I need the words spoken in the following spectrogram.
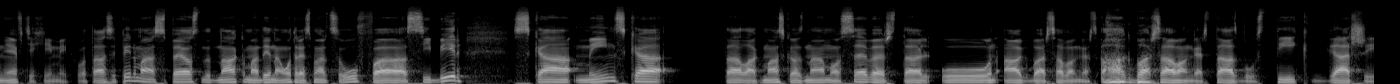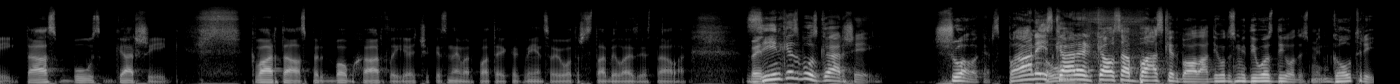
Nefti ķīmiku. Tās ir pirmās spēles, un tad nākamā dienā, 2. marta, Ufa, Sibīra, Skā, Minska, Tālāk Maskavas nāmo Severstaļ un Akbārs Avangars. Akbārs Avangars, tās būs tik garšīgi. Tās būs garšīgi. Kvartāls pret Bobu Hārtliju, kas nevar pateikt, ka viens vai otrs stabili aizies tālāk. Bet- Zini, kas būs garšīgi? Šovakar Spānijas karaļa kausā basketbolā 22-20, GO3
